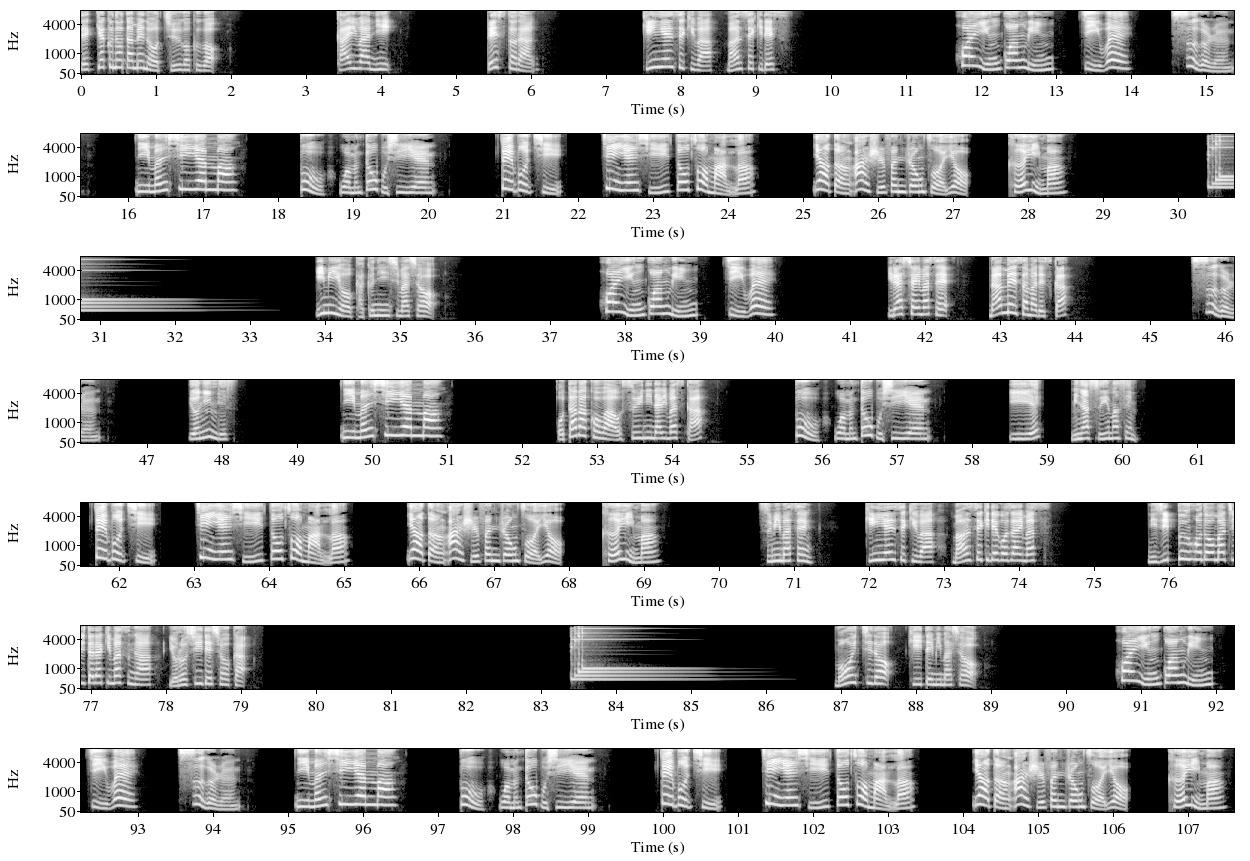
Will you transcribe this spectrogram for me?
接客のための中国語。会話2。レストラン。禁煙席は満席です。欢迎光临，几位？四个人。你们吸烟吗？不，我们都不吸烟。对不起，禁烟席都坐满了，要等二十分钟左右，可以吗？意味を確認しましょう。欢迎光临，几位？いらっしゃいませ。何名様ですか？四个人。四人です。你们吸烟吗？おタバコはお吸いになりますか？不，我们都不吸烟。いいえ、皆吸いません。对不起，禁烟席都坐满了，要等二十分钟左右，可以吗？すみません。禁煙席は満席でございます。20分ほどお待ちいただきますが、よろしいでしょうか？もう一度聞いてみましょう。欢迎光临，几位？四个人。你们吸烟吗？不，我们都不吸烟。对不起，禁烟席都坐满了，要等二十分钟左右，可以吗？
